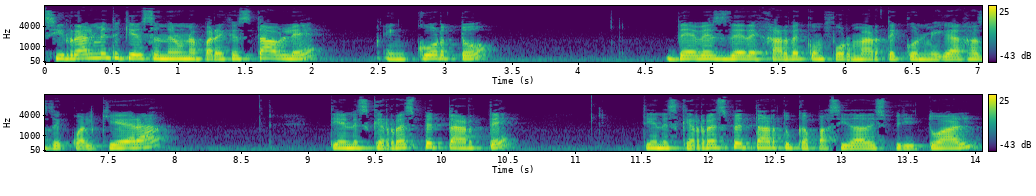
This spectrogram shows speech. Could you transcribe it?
si realmente quieres tener una pareja estable, en corto, debes de dejar de conformarte con migajas de cualquiera. Tienes que respetarte, tienes que respetar tu capacidad espiritual,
